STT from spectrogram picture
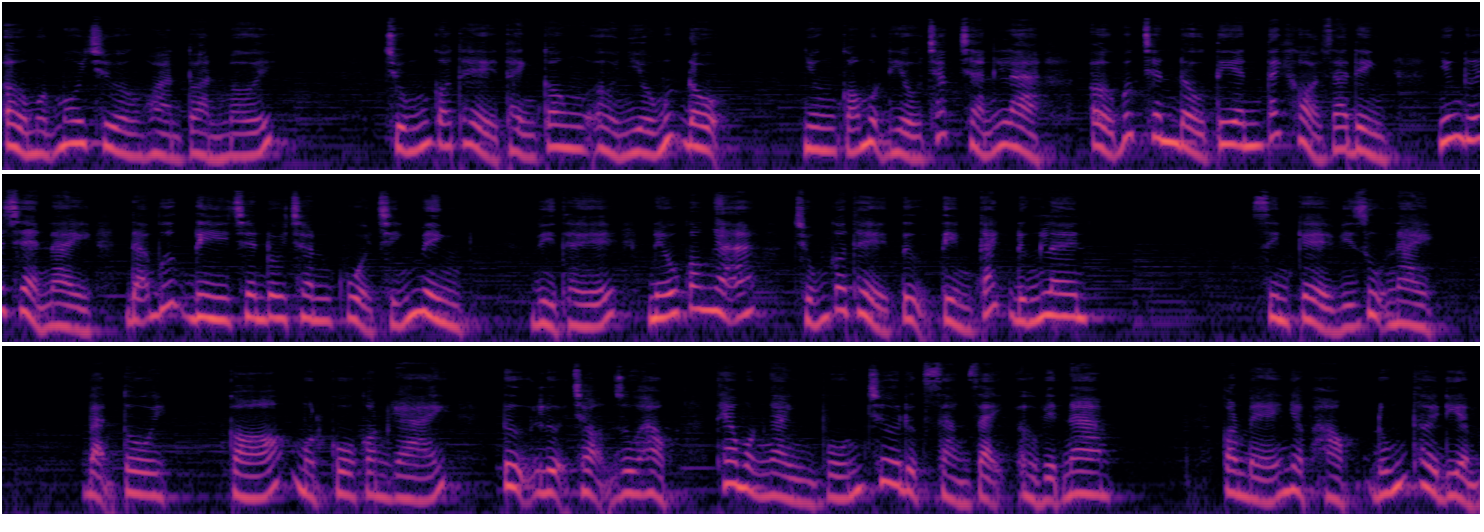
ở một môi trường hoàn toàn mới. Chúng có thể thành công ở nhiều mức độ, nhưng có một điều chắc chắn là ở bước chân đầu tiên tách khỏi gia đình, những đứa trẻ này đã bước đi trên đôi chân của chính mình. Vì thế, nếu có ngã, chúng có thể tự tìm cách đứng lên. Xin kể ví dụ này. Bạn tôi có một cô con gái tự lựa chọn du học theo một ngành vốn chưa được giảng dạy ở Việt Nam. Con bé nhập học đúng thời điểm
